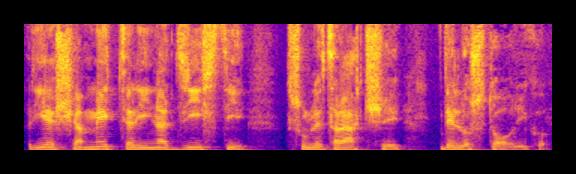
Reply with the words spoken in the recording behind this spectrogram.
riesce a mettere i nazisti sulle tracce dello storico.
